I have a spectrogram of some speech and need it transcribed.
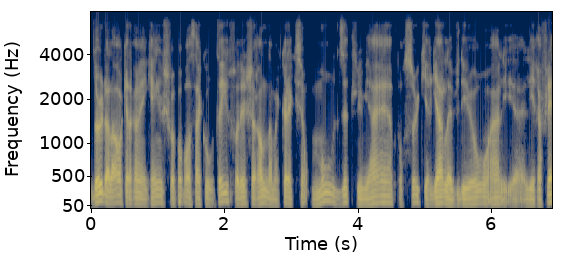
2,95 Je ne peux pas passer à côté. Il fallait que je rentre dans ma collection Maudite lumière pour ceux qui regardent la vidéo, hein, les, heu, les reflets.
